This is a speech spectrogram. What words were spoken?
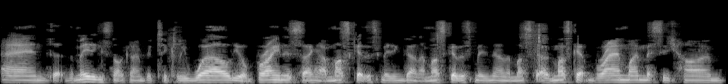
and the meeting's not going particularly well. Your brain is saying, "I must get this meeting done. I must get this meeting done. I must I must get ram my message home."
